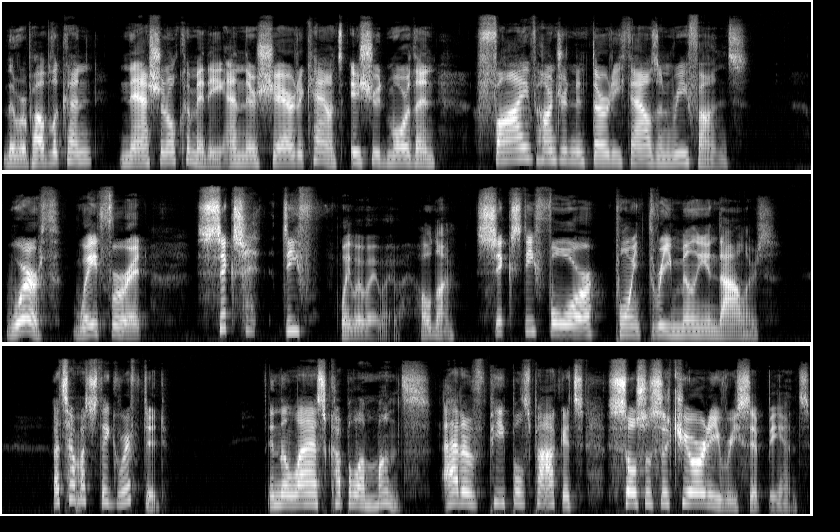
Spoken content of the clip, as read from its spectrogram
the Republican National Committee, and their shared accounts issued more than 530,000 refunds worth, wait for it, 60, wait, wait, wait, wait, wait, hold on, $64.3 million. That's how much they grifted in the last couple of months out of people's pockets. Social security recipients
